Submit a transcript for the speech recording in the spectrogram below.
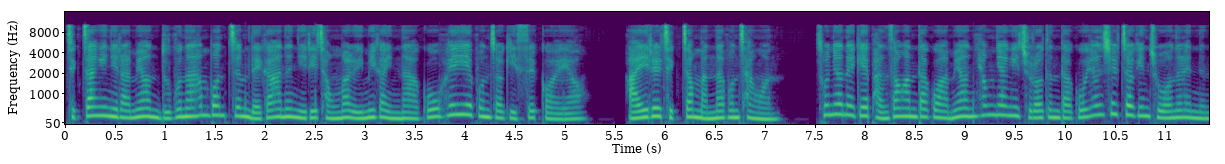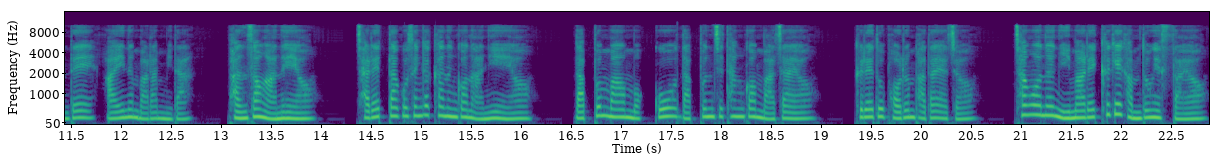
직장인이라면 누구나 한 번쯤 내가 하는 일이 정말 의미가 있나 하고 회의해 본 적이 있을 거예요. 아이를 직접 만나본 창원. 소년에게 반성한다고 하면 형량이 줄어든다고 현실적인 조언을 했는데 아이는 말합니다. 반성 안 해요. 잘했다고 생각하는 건 아니에요. 나쁜 마음 먹고 나쁜 짓 한 건 맞아요. 그래도 벌은 받아야죠. 창원은 이 말에 크게 감동했어요.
